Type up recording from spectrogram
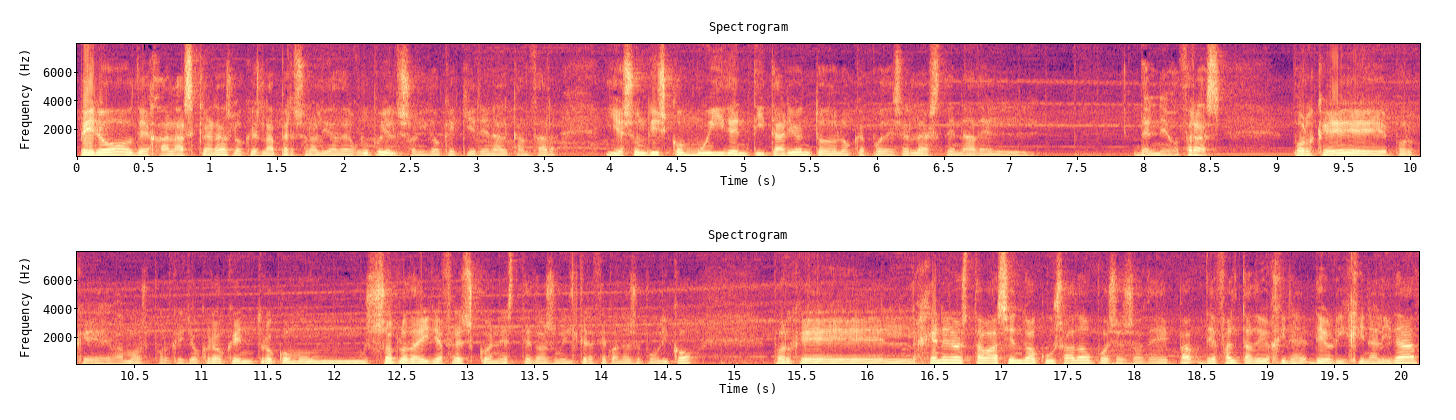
pero deja a las claras lo que es la personalidad del grupo y el sonido que quieren alcanzar y es un disco muy identitario en todo lo que puede ser la escena del del neo thrash. Porque, porque, vamos, porque yo creo que entró como un soplo de aire fresco en este 2013 cuando se publicó, porque el género estaba siendo acusado, pues eso, de, de falta de originalidad,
